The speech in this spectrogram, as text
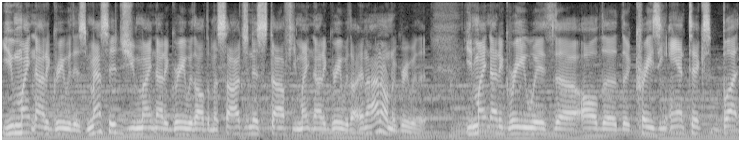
You might not agree with his message. You might not agree with all the misogynist stuff. You might not agree with, and I don't agree with it. You might not agree with uh, all the, the crazy antics, but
